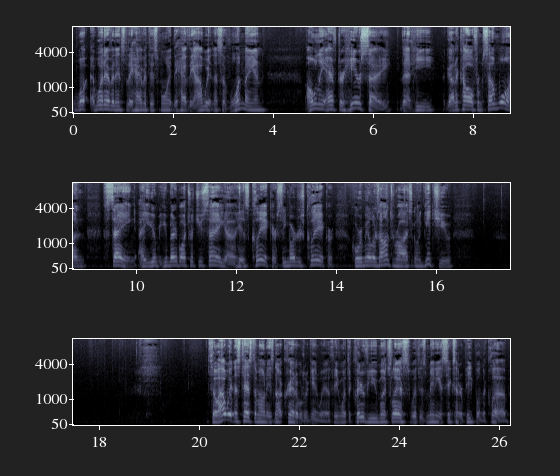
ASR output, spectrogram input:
what what evidence do they have at this point? They have the eyewitness of one man only after hearsay that he got a call from someone saying, "Hey, you you better watch what you say. Uh, his clique or C Murder's clique or Corey Miller's entourage is going to get you." So eyewitness testimony is not credible to begin with, even with a clear view, much less with as many as 600 people in the club.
